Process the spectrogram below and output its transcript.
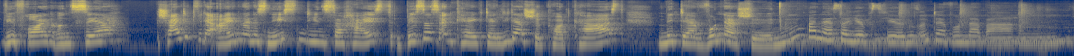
Wir freuen uns sehr Schaltet wieder ein, wenn es nächsten Dienstag heißt Business and Cake, der Leadership Podcast mit der wunderschönen Vanessa Jübs-Jürgens und der wunderbaren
